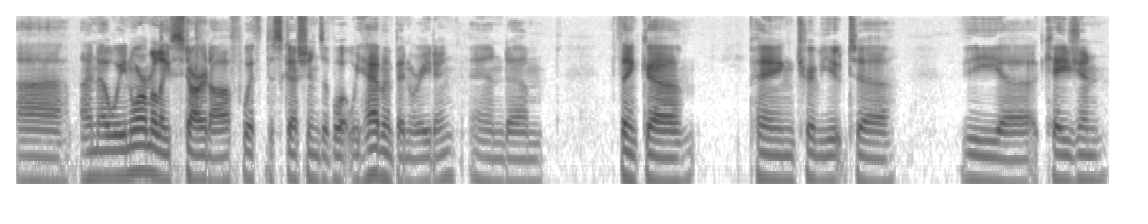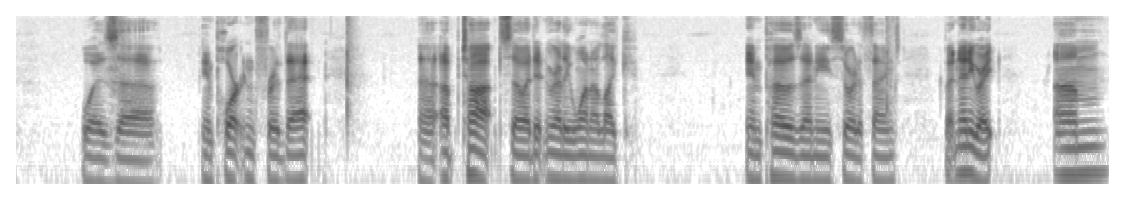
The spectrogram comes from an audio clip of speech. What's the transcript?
uh, I know we normally start off with discussions of what we haven't been reading, and um, I think uh, paying tribute to the uh, occasion was uh, important for that uh, up top, so I didn't really want to like impose any sort of things. But at any rate, um,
